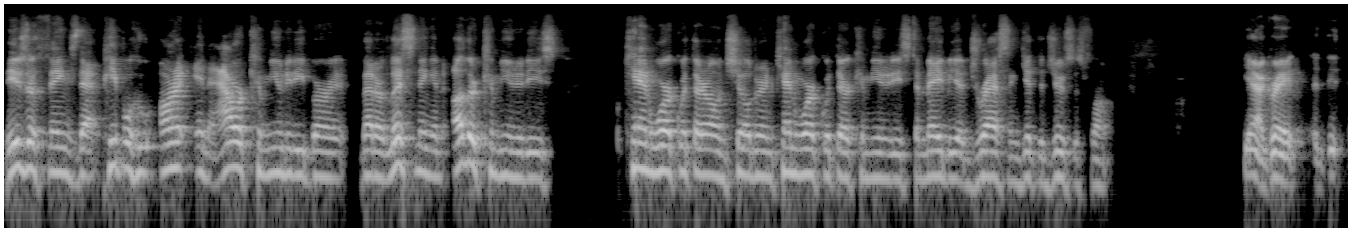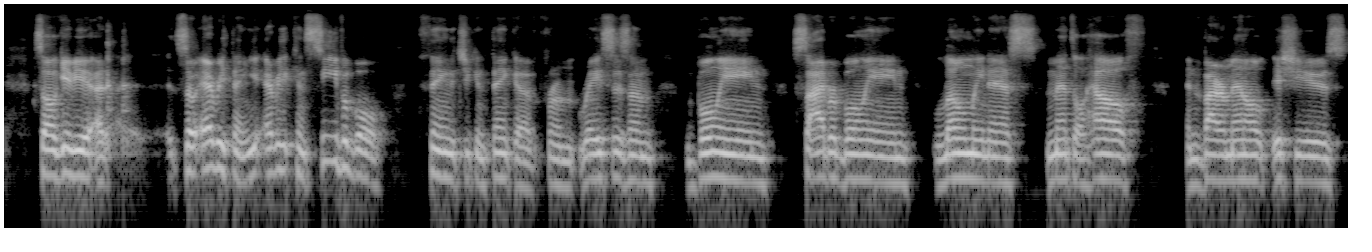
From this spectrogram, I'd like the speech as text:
These are things that people who aren't in our community but are listening in other communities can work with their own children, can work with their communities to maybe address and get the juices flowing. Yeah, great. So I'll give you a, so everything, every conceivable thing that you can think of from racism, bullying, cyberbullying, loneliness, mental health, environmental issues,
